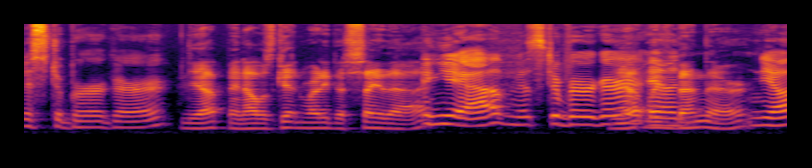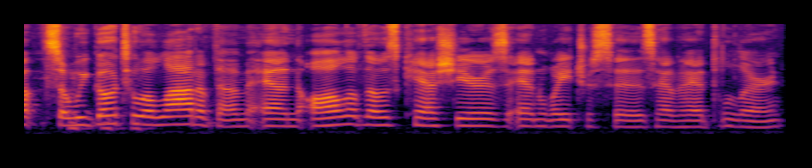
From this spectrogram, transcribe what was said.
Mr. Burger. Yep. And I was getting ready to say that. Yeah, Mr. Burger. Yep. We've and- been there. Yep. So we go to a lot of them, and all of those cashiers and waitresses have had to learn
